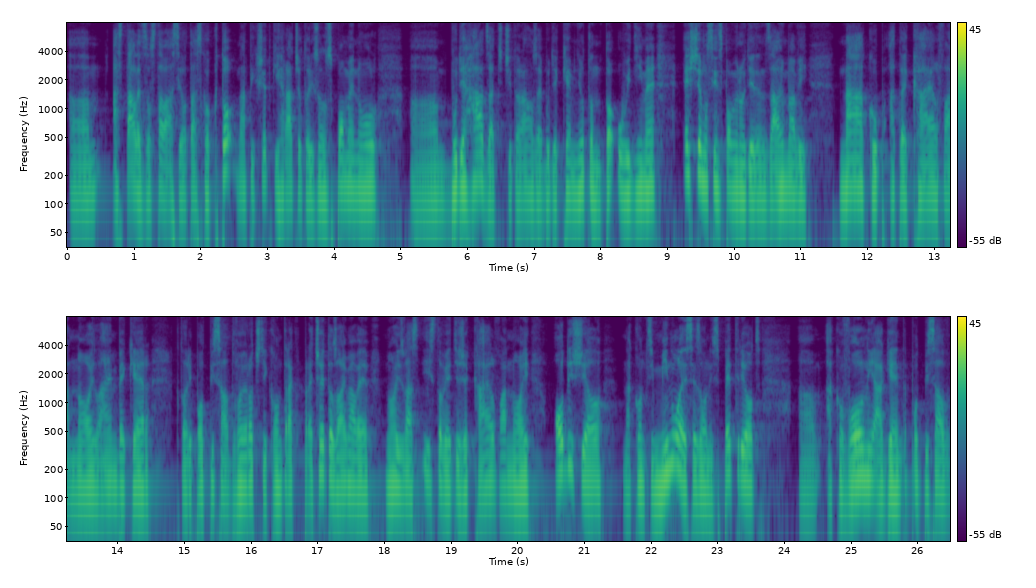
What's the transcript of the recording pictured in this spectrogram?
Um, a stále zostáva asi otázka, kto na tých všetkých hráčov, ktorých som spomenul, um, bude hádzať, či to naozaj bude Cam Newton, to uvidíme. Ešte musím spomenúť jeden zaujímavý nákup a to je Kyle Van Noy, linebacker, ktorý podpísal dvojročný kontrakt. Prečo je to zaujímavé? Mnohí z vás isto viete, že Kyle Van Noy odišiel na konci minulej sezóny z Patriots um, ako voľný agent, podpísal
